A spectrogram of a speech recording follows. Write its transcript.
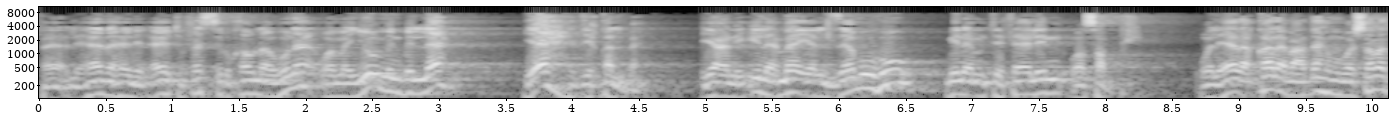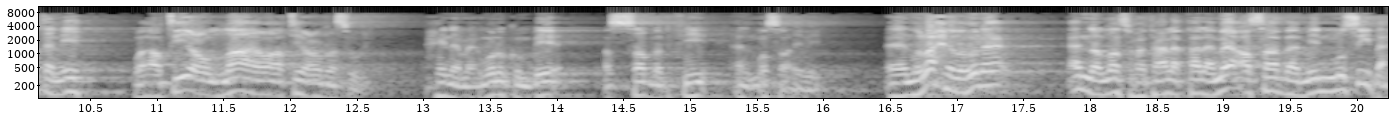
فلهذا هذه الآية تفسر قوله هنا ومن يؤمن بالله يهدي قلبه. يعني إلى ما يلزمه من امتثال وصبر. ولهذا قال بعدها مباشرة إيه؟ وأطيعوا الله وأطيعوا الرسول حينما يأمركم بالصبر في المصائب. آه، نلاحظ هنا أن الله سبحانه وتعالى قال ما أصاب من مصيبة.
